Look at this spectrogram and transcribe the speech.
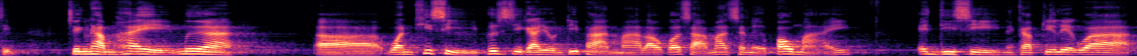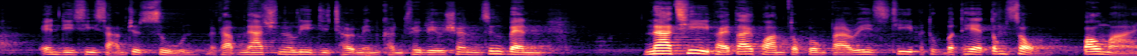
2050 จึงทำให้เมื่ออวันที่ 4 พฤศจิกายนที่ผ่านมาเราก็สามารถเสนอเป้าหมาย NDC นะครับที่เรียกว่า NDC 3.0 นะครับ Nationally Determined Contribution ซึ่งเป็นหน้าที่ภายใต้ความตกลงปารีสที่ทุกประเทศต้องส่ง เป้าหมาย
